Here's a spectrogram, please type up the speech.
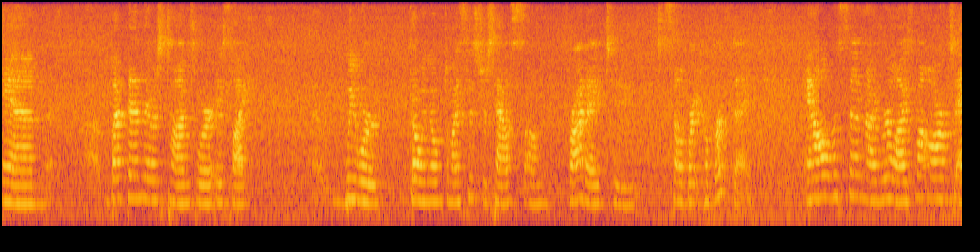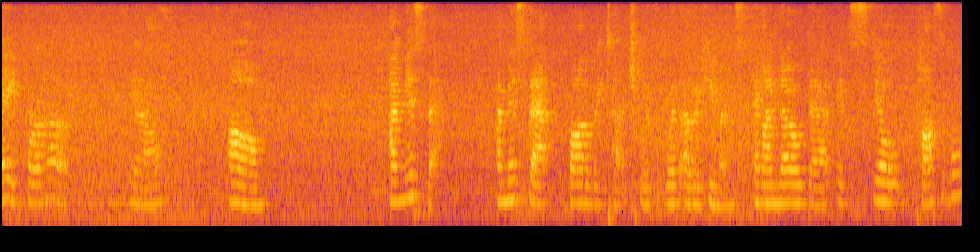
And uh, but then there's times where it's like uh, we were going over to my sister's house on Friday to, to celebrate her birthday. And all of a sudden I realized my arms ache for a hug, you know. Um, I miss that. I miss that bodily touch with, with other humans. And I know that it's still possible.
